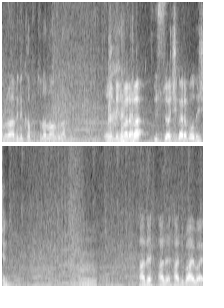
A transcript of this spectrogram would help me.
Onur abinin kaputuna ne oldu lan? Oğlum benim araba üstü açık araba olduğu için. Hmm. Hadi hadi hadi bay bay.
